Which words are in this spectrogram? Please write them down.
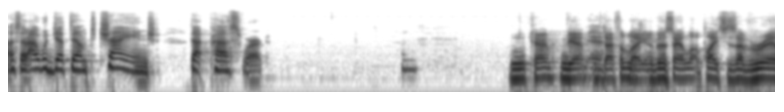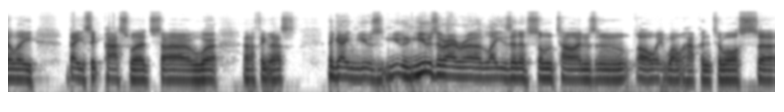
I said I would get them to change that password. Okay. Yeah, Yeah. definitely. I'm going to say a lot of places have really basic passwords. So uh, I think that's, again, use, u- user error, laziness sometimes, and oh, it won't happen to us. Uh,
